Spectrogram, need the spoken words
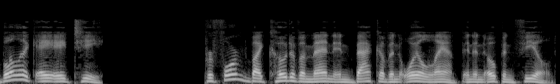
Bolak Aat Performed by Kodava men in back of an oil lamp in an open field.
